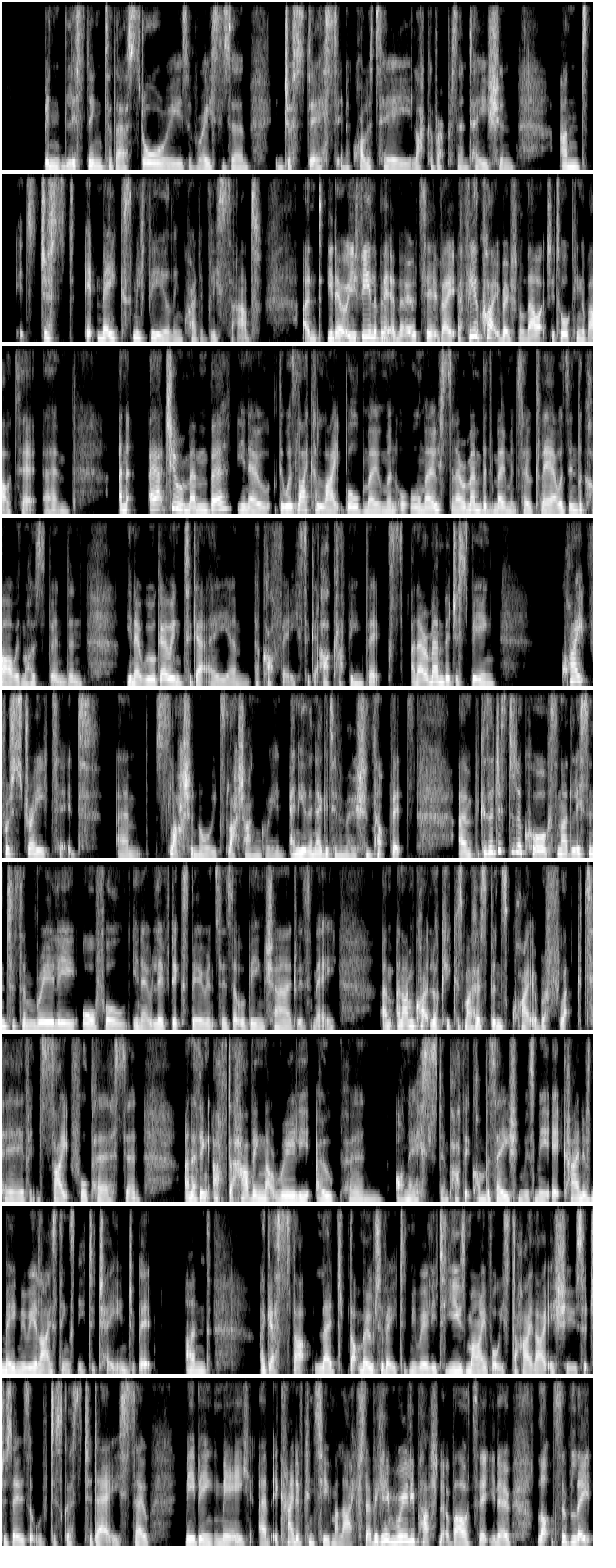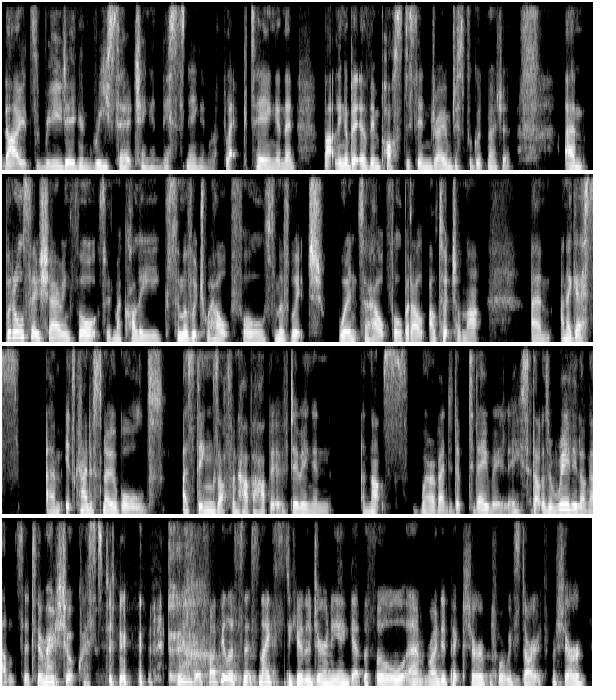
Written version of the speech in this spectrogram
been listening to their stories of racism, injustice, inequality, lack of representation. And it's just, it makes me feel incredibly sad. And, you know, you feel a bit emotive. I, I feel quite emotional now actually talking about it. Um, and I actually remember, you know, there was like a light bulb moment almost. And I remember the moment so clear. I was in the car with my husband and, you know, we were going to get a, um, a coffee to get our caffeine fix. And I remember just being quite frustrated um, slash annoyed slash angry and any of the negative emotion that fits um, because i just did a course and i'd listened to some really awful you know lived experiences that were being shared with me. Um, and i'm quite lucky because my husband's quite a reflective insightful person. And i think after having that really open honest empathic conversation with me it kind of made me realize things need to change a bit. And I guess that led, that motivated me really to use my voice to highlight issues such as those that we've discussed today. So me being me, um, it kind of consumed my life. So I became really passionate about it, you know, lots of late nights reading and researching and listening and reflecting and then battling a bit of imposter syndrome just for good measure. Um, but also sharing thoughts with my colleagues, some of which were helpful, some of which weren't so helpful, but I'll, I'll touch on that. Um, and I guess um, it's kind of snowballed as things often have a habit of doing. And and that's where I've ended up today, really. So that was a really long answer to a very short question. yeah, fabulous, and it's nice to hear the journey and get the full um, rounded picture before we start, for sure.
